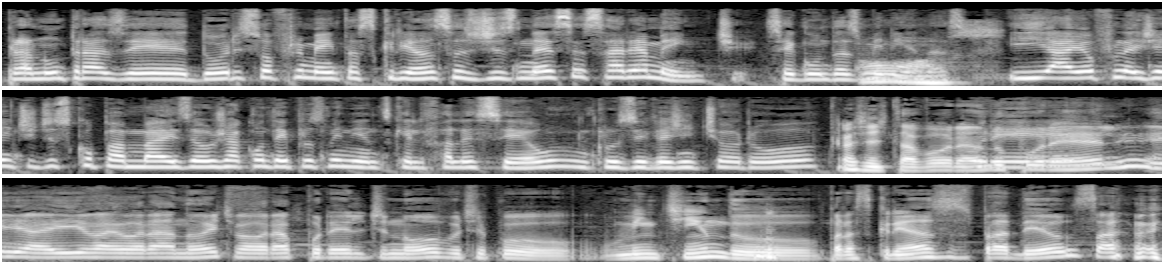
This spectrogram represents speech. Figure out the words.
para não trazer dor e sofrimento às crianças desnecessariamente, segundo as meninas. E aí eu falei, gente, desculpa, mas eu já contei para os meninos que ele faleceu, inclusive a gente orou. A gente tava orando Por por ele, ele, e aí vai orar à noite, vai orar por ele de novo, tipo, mentindo pras crianças, pra Deus, sabe?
